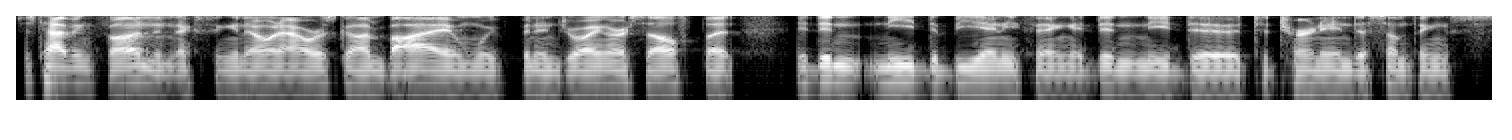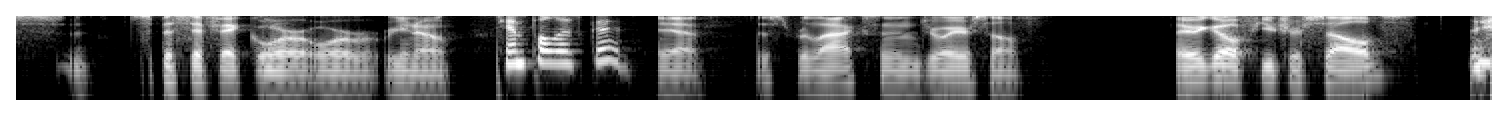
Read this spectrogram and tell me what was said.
just having fun. And next thing you know, an hour's gone by and we've been enjoying ourselves, but it didn't need to be anything. It didn't need to, to turn into something s- specific or, or, you know, Simple is good. yeah, just relax and enjoy yourself. There you go, future selves. no,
